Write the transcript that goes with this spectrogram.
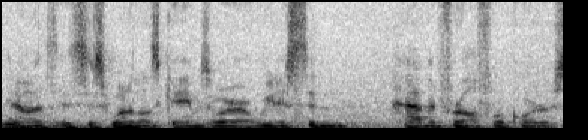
you know, it's, it's just one of those games where we just didn't have it for all four quarters.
